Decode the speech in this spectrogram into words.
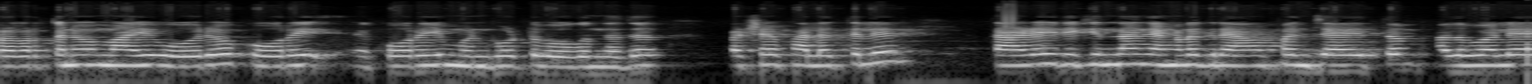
പ്രവർത്തനവുമായി ഓരോ കോറി കോറിയും മുൻപോട്ട് പോകുന്നത്. പക്ഷെ ഫലത്തിൽ താഴെ ഇരിക്കുന്ന ഞങ്ങൾ ഗ്രാമപഞ്ചായത്തും അതുപോലെ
